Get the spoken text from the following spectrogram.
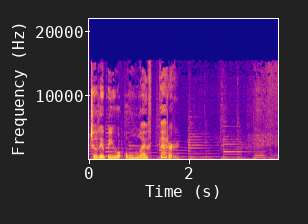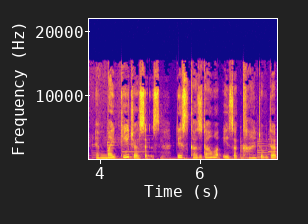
to live your own life better. And my teacher says this Kazutama is a kind of the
